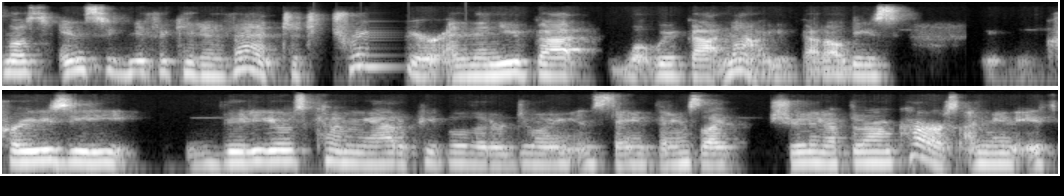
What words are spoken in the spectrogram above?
most insignificant event to trigger. And then you've got what we've got now. You've got all these crazy videos coming out of people that are doing insane things like shooting up their own cars. I mean, it's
